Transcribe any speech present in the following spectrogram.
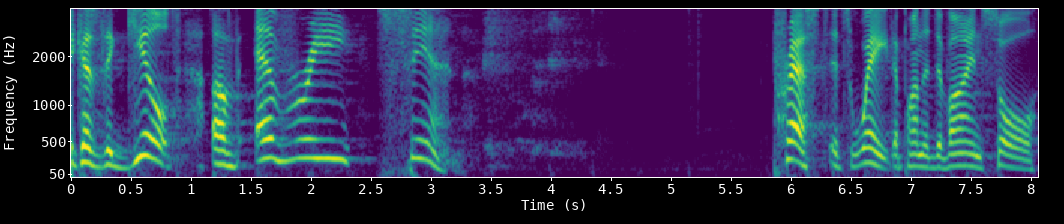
because the guilt of every sin pressed its weight upon the divine soul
